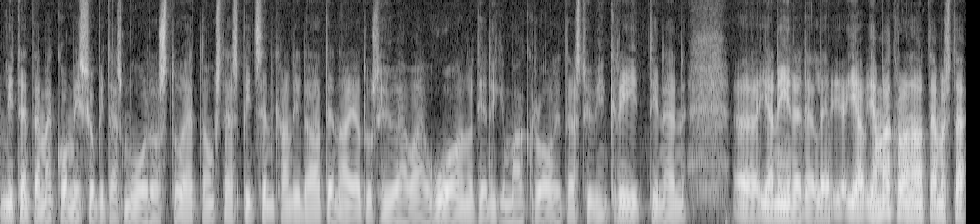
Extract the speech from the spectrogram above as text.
miten tämä komissio pitäisi muodostua, että onko tämä Spitzenkandidaatin ajatus hyvä vai huono. Tietenkin Macron oli tästä hyvin kriittinen kriittinen ja niin edelleen. Ja, ja Macronhan on tämmöistä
